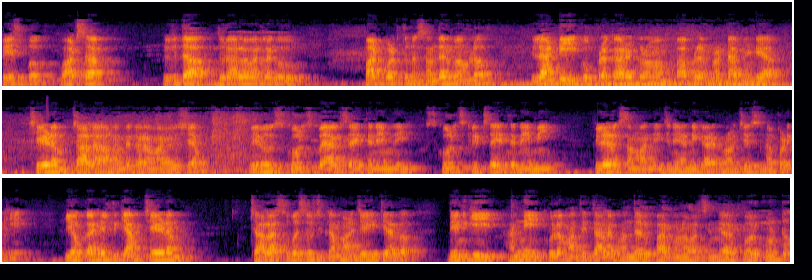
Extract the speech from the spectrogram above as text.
ఫేస్బుక్ వాట్సాప్ వివిధ దురాలవాట్లకు పాటుపడుతున్న సందర్భంలో ఇలాంటి గొప్ప కార్యక్రమం పాపులర్ ఫ్రంట్ ఆఫ్ ఇండియా చేయడం చాలా ఆనందకరమైన విషయం. మీరు స్కూల్స్ బ్యాగ్స్ అయితేనేమి స్కూల్స్ కిట్స్ అయితేనేమి పిల్లలకు సంబంధించిన అన్ని కార్యక్రమాలు చేస్తున్నప్పటికీ ఈ యొక్క హెల్త్ క్యాంప్ చేయడం చాలా శుభసూచకం మన జైత్యాల్లో దీనికి అన్ని కుల మతీతాలకు అందరూ పాల్గొనవలసిందిగా కోరుకుంటూ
